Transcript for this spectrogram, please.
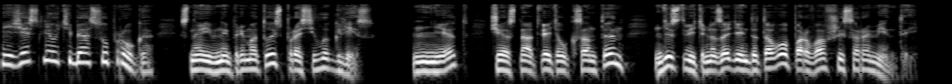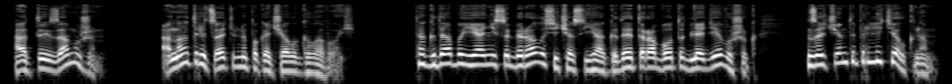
«Есть ли у тебя супруга?» — с наивной прямотой спросила Глис. «Нет», — честно ответил Ксантен, действительно за день до того порвавший с Араминтой. «А ты замужем?» Она отрицательно покачала головой. «Тогда бы я не собирала сейчас ягоды, это работа для девушек. Зачем ты прилетел к нам?»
